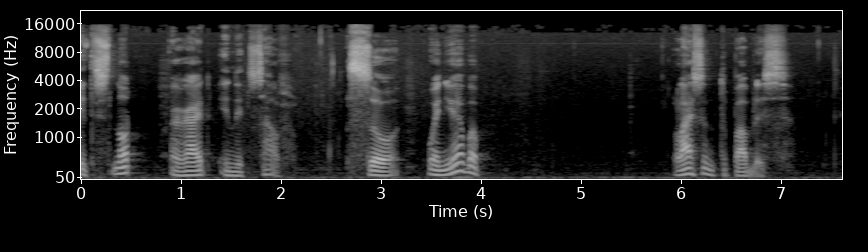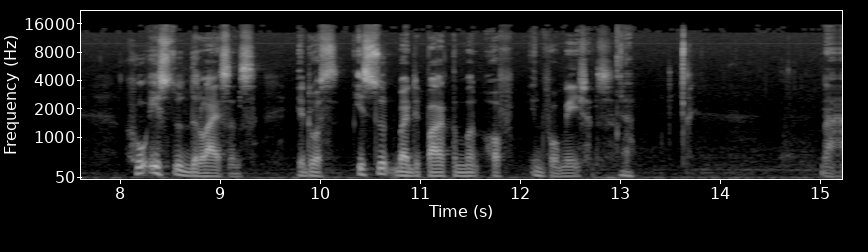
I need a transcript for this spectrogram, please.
it's not a right in itself. So when you have a license to publish, who issued the license? It was issued by Department of Information. Yeah. Now,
